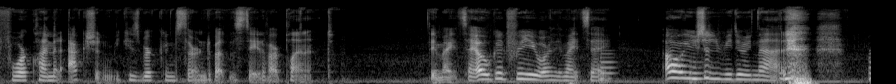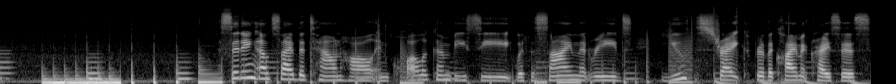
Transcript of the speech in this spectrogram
for climate action because we're concerned about the state of our planet. They might say, oh, good for you, or they might say, oh, you shouldn't be doing that. Sitting outside the town hall in Qualicum, BC, with a sign that reads Youth Strike for the Climate Crisis,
